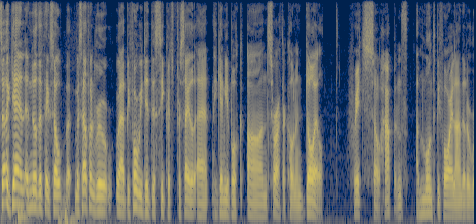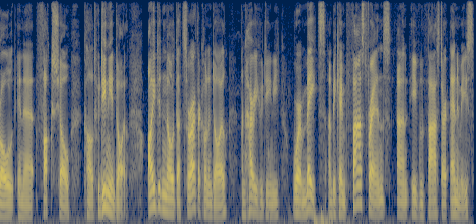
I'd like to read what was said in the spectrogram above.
So again, another thing. So myself and Rue, uh, before we did this Secrets for Sale, uh, he gave me a book on Sir Arthur Conan Doyle, which so happens a month before I landed a role in a Fox show called Houdini and Doyle. I didn't know that Sir Arthur Conan Doyle and Harry Houdini were mates and became fast friends and even faster enemies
